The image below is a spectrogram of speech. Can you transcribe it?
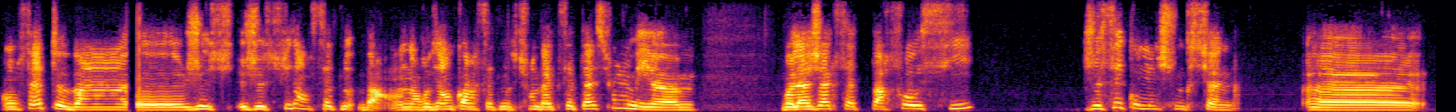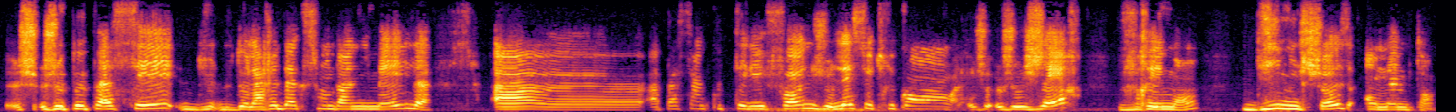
en fait ben euh, je, je, suis dans cette ben, on en revient encore à cette notion d'acceptation, mais euh, voilà j'accepte parfois aussi. Je sais comment je fonctionne. Euh, je, peux passer de la rédaction d'un email à, à, passer un coup de téléphone. Je laisse ce truc en. Je, je gère vraiment 10 000 choses en même temps.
